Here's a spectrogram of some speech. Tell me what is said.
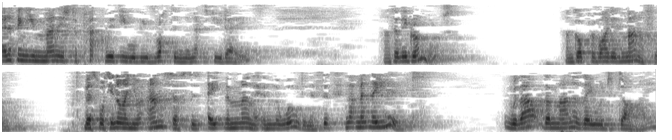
Anything you manage to pack with you will be rotten in the next few days. And so they grumbled. And God provided manna for them. Verse 49, your ancestors ate the manna in the wilderness. And that meant they lived. Without the manna, they would die.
